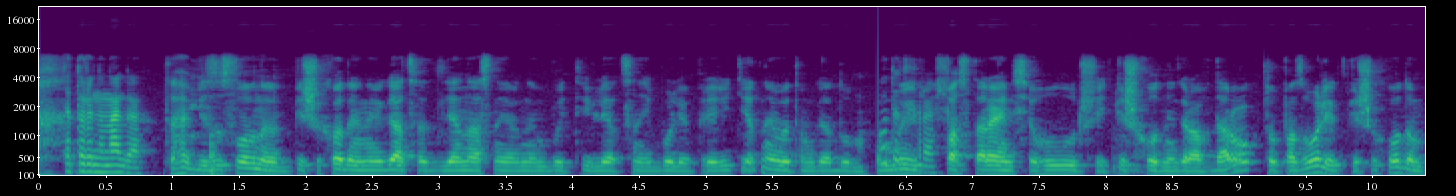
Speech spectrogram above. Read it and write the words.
которые на ногах? Да, безусловно, пешеходная навигация для нас, наверное, будет являться наиболее приоритетной в этом году. Вот Мы постараемся улучшить пешеходный граф дорог, что позволит пешеходам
